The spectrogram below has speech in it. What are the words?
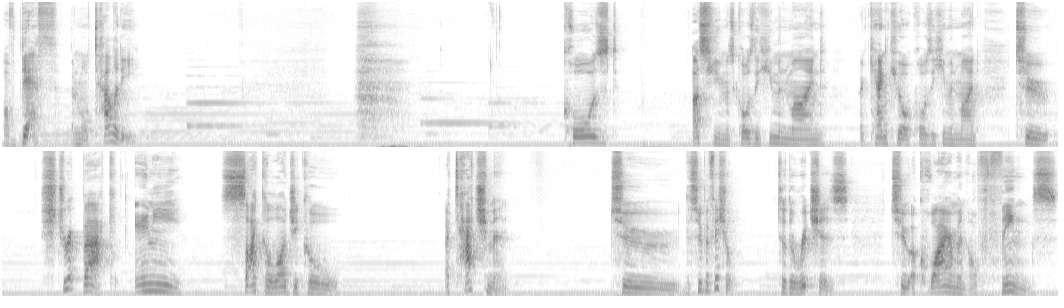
of death and mortality, caused us humans, caused the human mind, can cure, cause the human mind to strip back any psychological attachment to the superficial to the riches, to acquirement of things.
